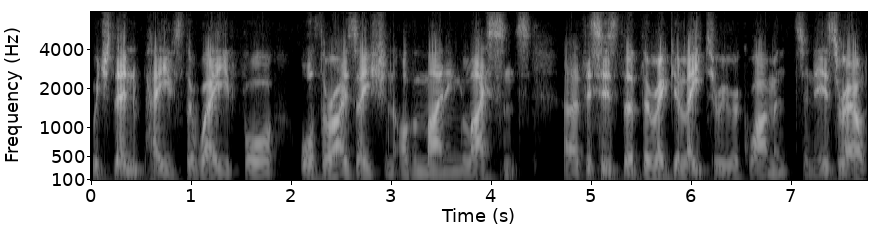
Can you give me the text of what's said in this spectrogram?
which then paves the way for authorization of a mining license. Uh, this is the, the regulatory requirements in Israel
